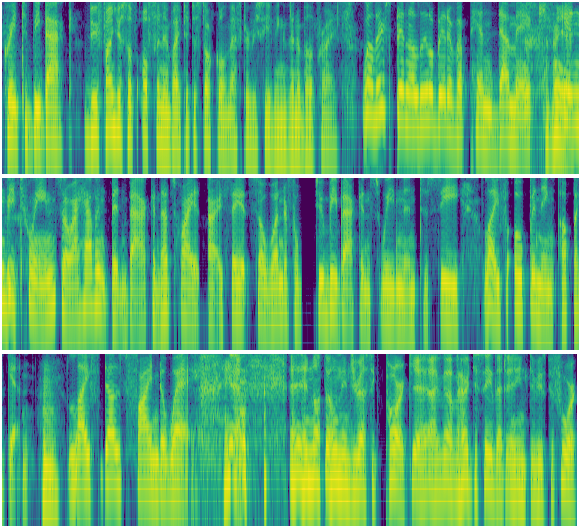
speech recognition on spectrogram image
Great to be back. Do you find yourself often invited to Stockholm after receiving the Nobel Prize? Well, there's been a little bit of a pandemic yeah. in between, so I haven't been back. And that's why I say it's so wonderful to be back in Sweden and to see life opening up again. Hmm. Life does find a way. yeah. and not only in Jurassic Park. I've, I've heard you say that in interviews before.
